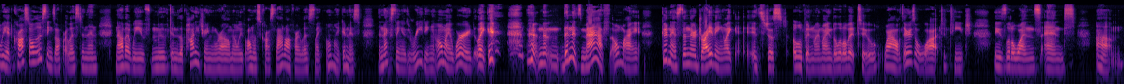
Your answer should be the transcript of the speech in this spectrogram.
We had crossed all those things off our list, and then now that we've moved into the potty training realm and we've almost crossed that off our list, like, oh my goodness, the next thing is reading. Oh my word. Like, then it's math. Oh my goodness. Then they're driving. Like, it's just opened my mind a little bit to, wow, there's a lot to teach these little ones, and, um,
